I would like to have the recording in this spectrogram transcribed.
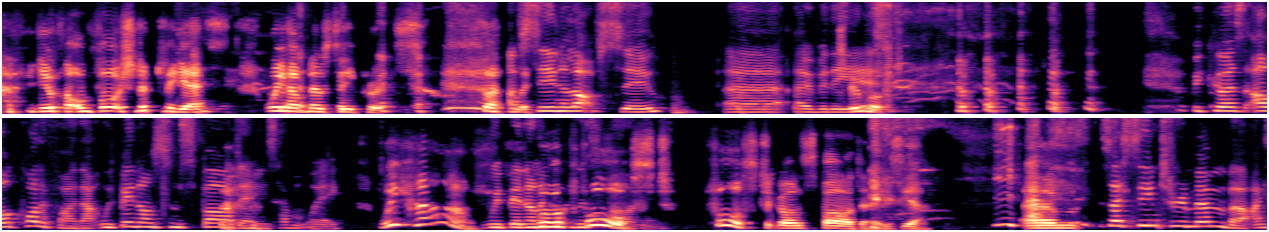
you unfortunately, yes. We have no secrets. I've seen a lot of Sue uh, over the Too years. because I'll qualify that. We've been on some spa days, haven't we? We have. We've been on. We were forced forced to go on spa days. Yeah. Um, so I seem to remember I,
